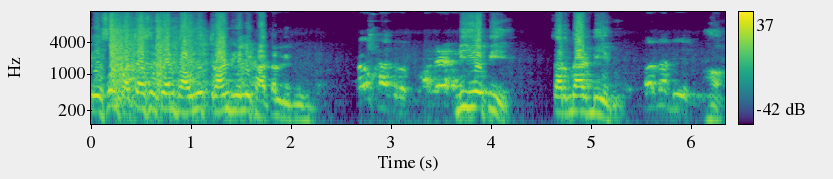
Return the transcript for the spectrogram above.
તેરસો પચાસ રૂપિયાના ભાવનું ત્રણ થેલી ખાતર લીધું છે. ડીએપી. સરદાર ડીએપી. હા.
